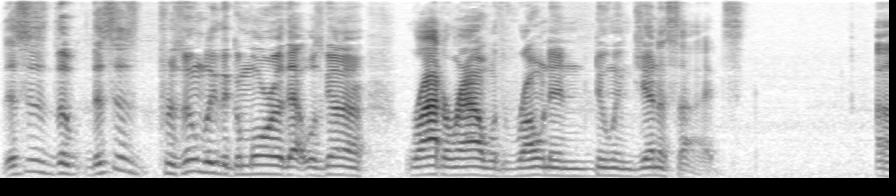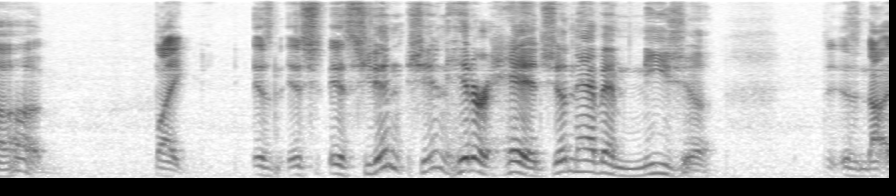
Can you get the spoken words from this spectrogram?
This is the this is presumably the Gamora that was gonna ride around with Ronan doing genocides. Uh, like is is, is she didn't she didn't hit her head. She doesn't have amnesia. Is not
